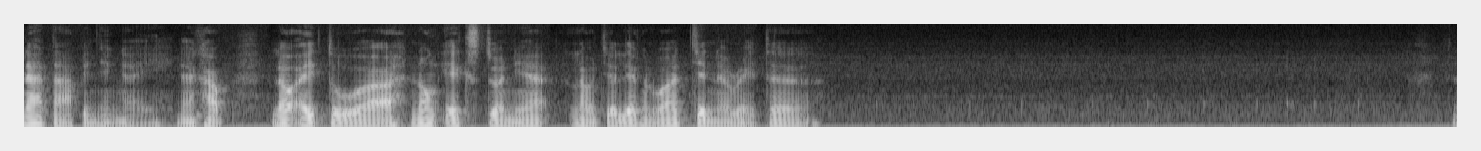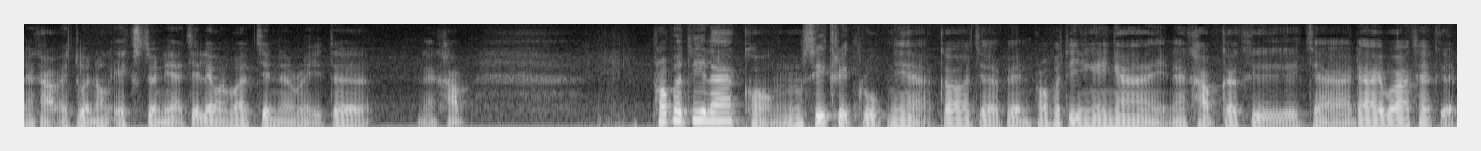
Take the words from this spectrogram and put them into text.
หน้าตาเป็นยังไงนะครับ แล้วไอตัวน้อง x ตัวนี้เราจะเรียกกันว่า generator นะครับไอตัวน้อง x ตัวนี้จะเรียกมันว่า generator นะครับ property แรกของ secret group เนี่ยก็จะเป็น property ง่ายๆนะครับ ก็คือจะได้ว่าถ้าเกิด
